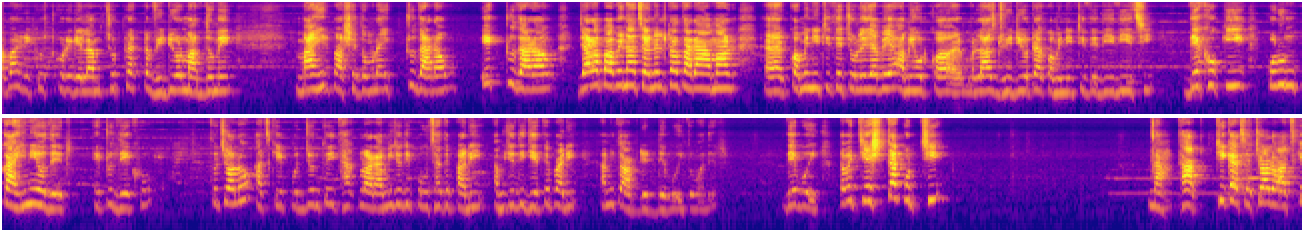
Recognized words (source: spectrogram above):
আবার রিকোয়েস্ট করে গেলাম, ছোট্ট একটা ভিডিওর মাধ্যমে, মাহির পাশে তোমরা একটু দাঁড়াও একটু দাঁড়াও। যারা পাবে না চ্যানেলটা, তারা আমার কমিউনিটিতে চলে যাবে। আমি ওর লাস্ট ভিডিওটা কমিউনিটিতে দিয়ে দিয়েছি। দেখো কি করুন কাহিনী ওদের, একটু দেখো। তো চলো, আজকে এই পর্যন্তই থাকল। আর আমি যদি পৌঁছাতে পারি, আমি যদি যেতে পারি, আমি তো আপডেট দেবই তোমাদের। দেবই। তবে চেষ্টা করছি না, থাক, ঠিক আছে, চলো, আজকে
